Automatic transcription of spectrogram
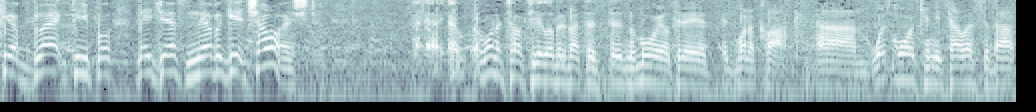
kill black people. They just never get charged. I, I, I, want to talk to you a little bit about the, the memorial today at, at 1 o'clock. Um, what more can you tell us about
